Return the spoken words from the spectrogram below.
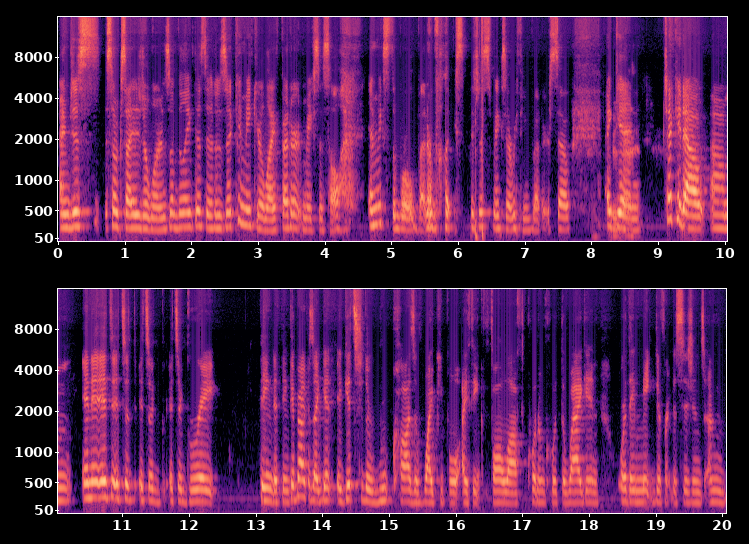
I'm just so excited to learn something like this because it can make your life better. It makes us all, it makes the world a better place. It just makes everything better. So, again, check it out. Um, and it, it's a it's a it's a great thing to think about because I get it gets to the root cause of why people I think fall off quote unquote the wagon or they make different decisions un,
